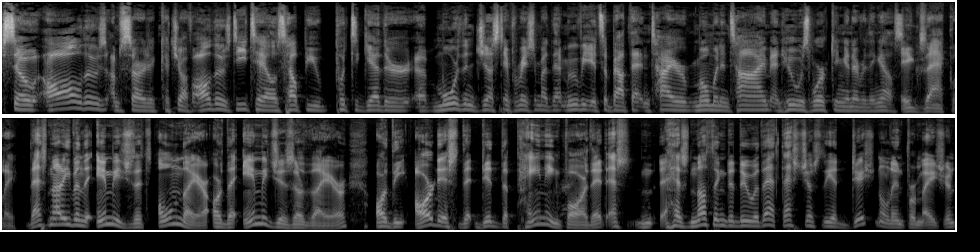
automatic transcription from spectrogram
So all those, I'm sorry to cut you off. All those details help you put together uh, more than just information about that movie. It's about that entire moment in time and who was working and everything else. Exactly. That's not even the image that's on there, or the images are there, or the artist that did the painting for that. That has nothing to do with that. That's just the additional information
